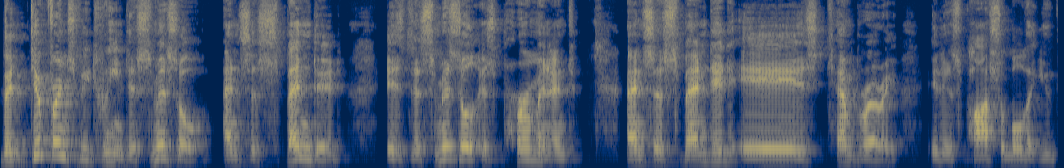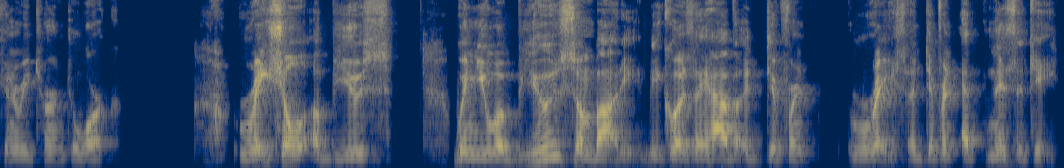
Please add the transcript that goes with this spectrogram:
The difference between dismissal and suspended is dismissal is permanent and suspended is temporary. It is possible that you can return to work. Racial abuse. When you abuse somebody because they have a different race, a different ethnicity,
